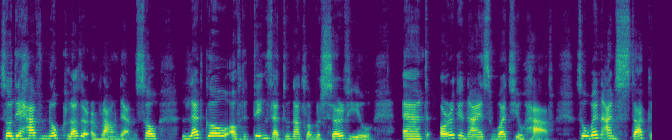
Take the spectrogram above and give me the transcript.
So they have no clutter around them. So let go of the things that do not longer serve you and organize what you have. So when I'm stuck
